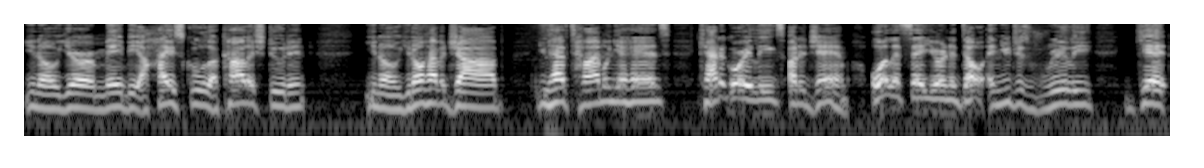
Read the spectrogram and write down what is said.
you know, you're maybe a high school or college student, you know, you don't have a job, you have time on your hands, category leagues are the jam. Or let's say you're an adult and you just really get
